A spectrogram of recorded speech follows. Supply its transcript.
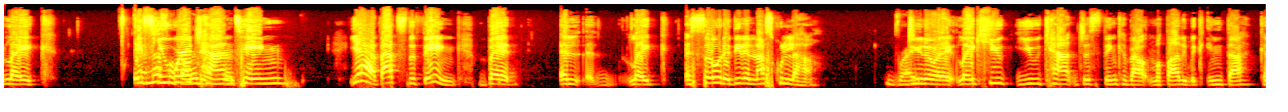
like if الناس you were مطالبها بجد. chanting yeah that's the thing but ال- like الثورة دي للناس كلها right Do you know what I like? You you can't just think about مطالبك أنت ك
